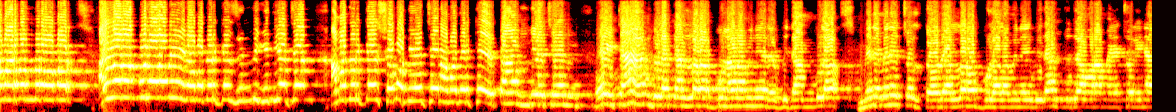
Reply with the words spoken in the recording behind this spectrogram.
আমার বন্ধুরা আমার আল্লাহ আমাদেরকে দিয়েছেন আমাদেরকে দিয়েছেন, আমাদেরকে টান দিয়েছেন। ওই আল্লাহ মেনে মেনে চলতে হবে। আল্লাহ বিধান যদি আমরা মেনে চলি না,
